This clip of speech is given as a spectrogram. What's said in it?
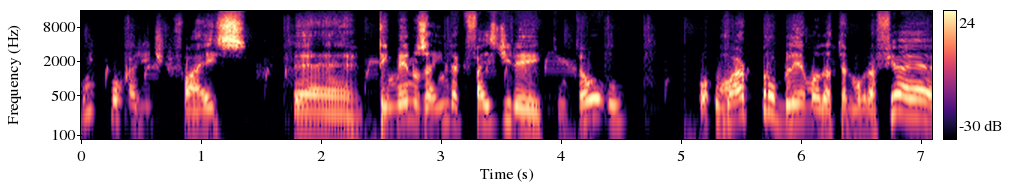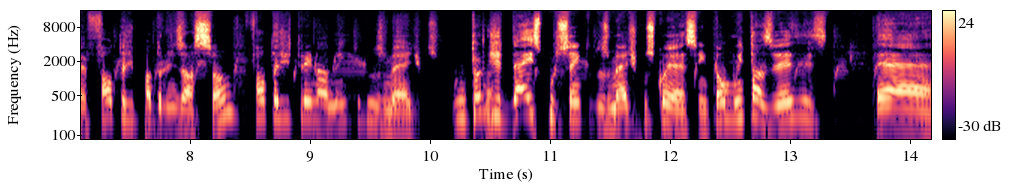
muito pouca gente que faz, é, tem menos ainda que faz direito. Então, o, o maior problema da termografia é falta de padronização, falta de treinamento dos médicos. Em torno de 10% dos médicos conhecem. Então, muitas vezes, é,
